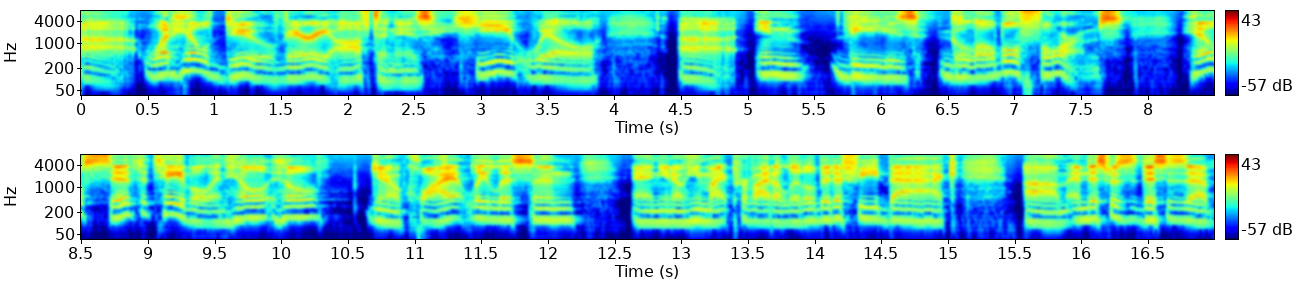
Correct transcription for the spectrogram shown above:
uh, what he'll do very often is he will uh, in these global forums he'll sit at the table and he'll he'll you know, quietly listen and you know he might provide a little bit of feedback. Um, and this was this is a,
